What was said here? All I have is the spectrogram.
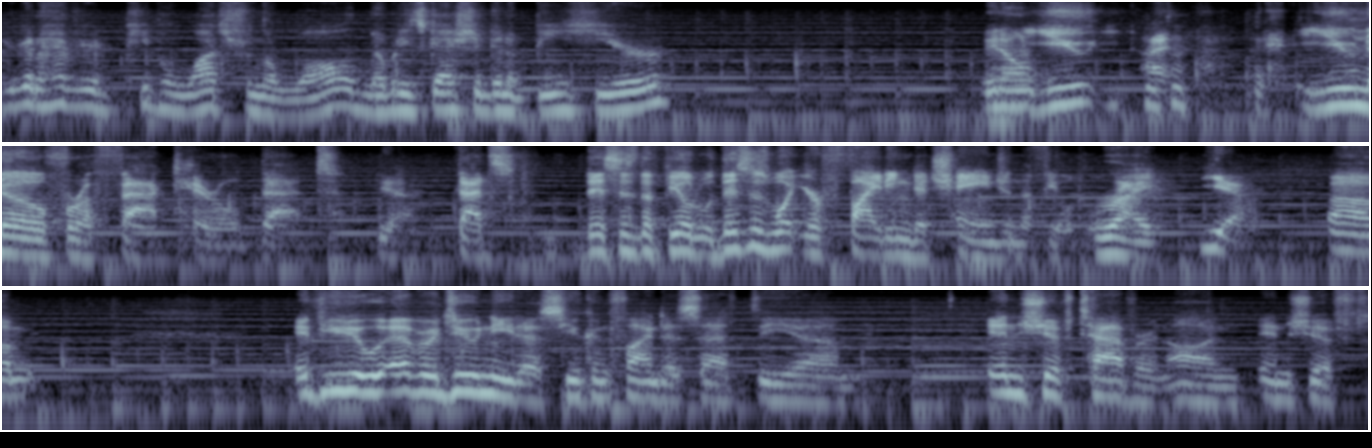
You're gonna have your people watch from the wall. Nobody's actually gonna be here. We don't. You, I, you know for a fact, Harold, that Yeah. that's this is the field. This is what you're fighting to change in the field. Right. Yeah. Um, if you ever do need us, you can find us at the um, Inshift Tavern on Inshift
